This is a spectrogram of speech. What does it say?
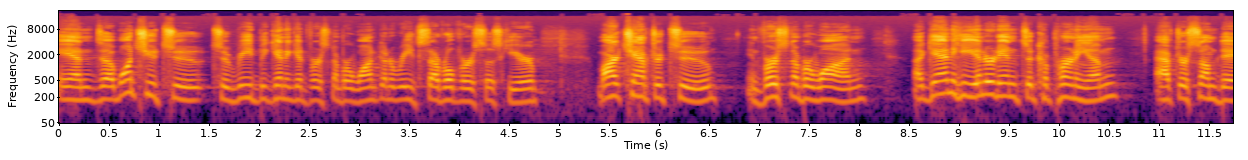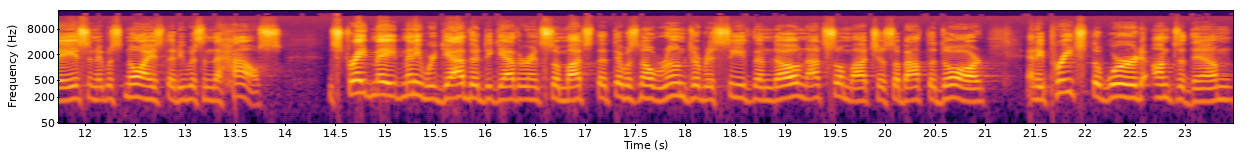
And I uh, want you to, to read beginning at verse number one. I'm going to read several verses here. Mark chapter 2, in verse number 1. Again, he entered into Capernaum after some days, and it was noised that he was in the house. And straight many were gathered together, and so much that there was no room to receive them, no, not so much as about the door. And he preached the word unto them,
